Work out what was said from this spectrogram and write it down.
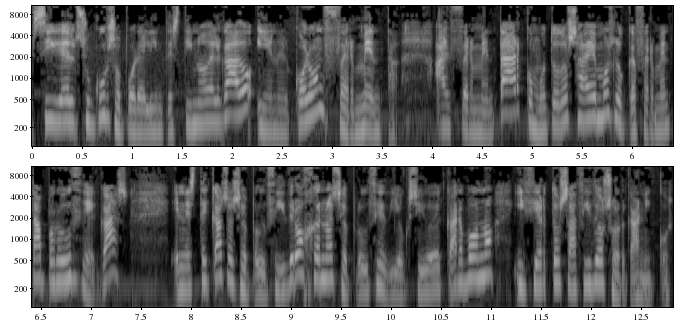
sigue su curso por el intestino delgado y en el colon fermenta. Al fermentar, como todos sabemos, lo que fermenta produce gas. En este caso se produce hidrógeno, se produce dióxido de carbono y ciertos ácidos orgánicos.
